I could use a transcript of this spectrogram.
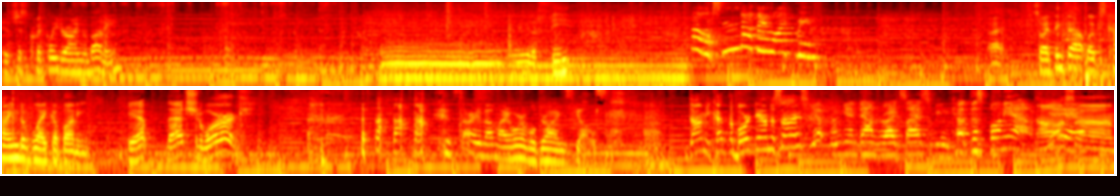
it's just quickly drawing a bunny. Mm, maybe the feet. That looks nothing like me. All right. So I think that looks kind of like a bunny. Yep, that should work. Sorry about my horrible drawing skills. Dom, you cutting the board down to size? Yep, I'm getting down to the right size so we can cut this bunny out. Yeah. Awesome.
